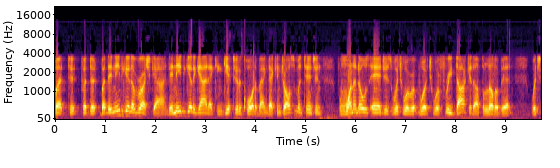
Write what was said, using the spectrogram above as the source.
but to put the, but they need to get a rush guy. They need to get a guy that can get to the quarterback, that can draw some attention from one of those edges, which will which will free Dockett up a little bit. Which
